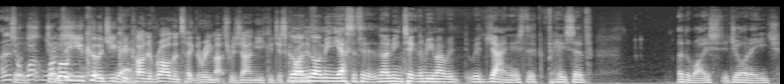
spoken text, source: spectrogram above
And it's Joyce- what, Joyce- Well, you could, you Yeah. could kind of rather than take the rematch with Zhang, you could just No, of no, I mean yes, has to. Take, no, I mean taking the rematch with with Zhang. It's the case of otherwise at your age.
